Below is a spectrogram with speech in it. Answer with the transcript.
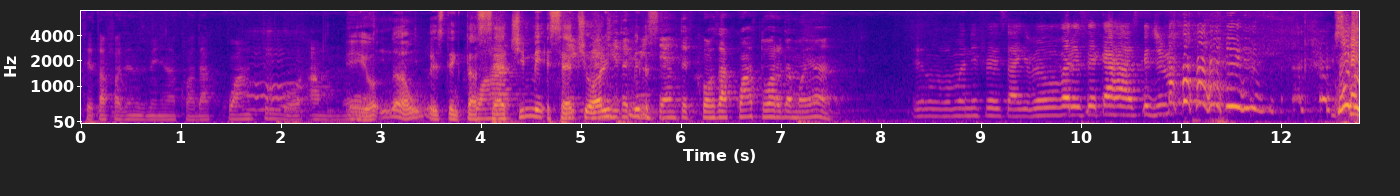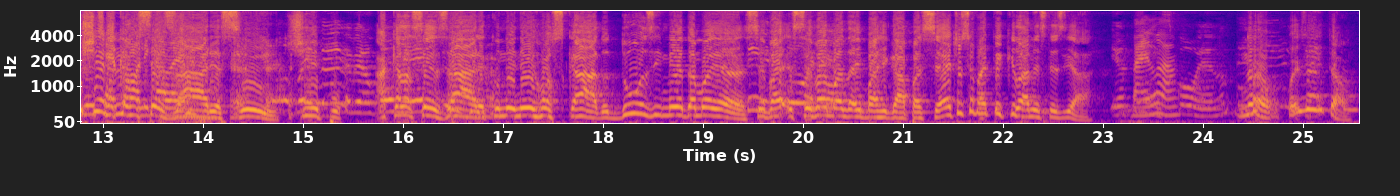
Você tá fazendo os meninos acordar 4 horas. Amor. Eu não, eles têm que estar Quatro. sete, e me... sete Você horas em acredita que o interno teve que acordar 4 horas da manhã? Eu não vou manifestar aqui, eu vou parecer carrasca demais. Quando chega é aquela mole, galera. cesárea assim, tipo, é, meu aquela cesárea com o neném enroscado, duas e meia da manhã, você vai, você vai mandar embarrigar para sete ou você vai ter que ir lá anestesiar? Eu Vai tenho lá. escolha, eu não tenho. Não, pois é então.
